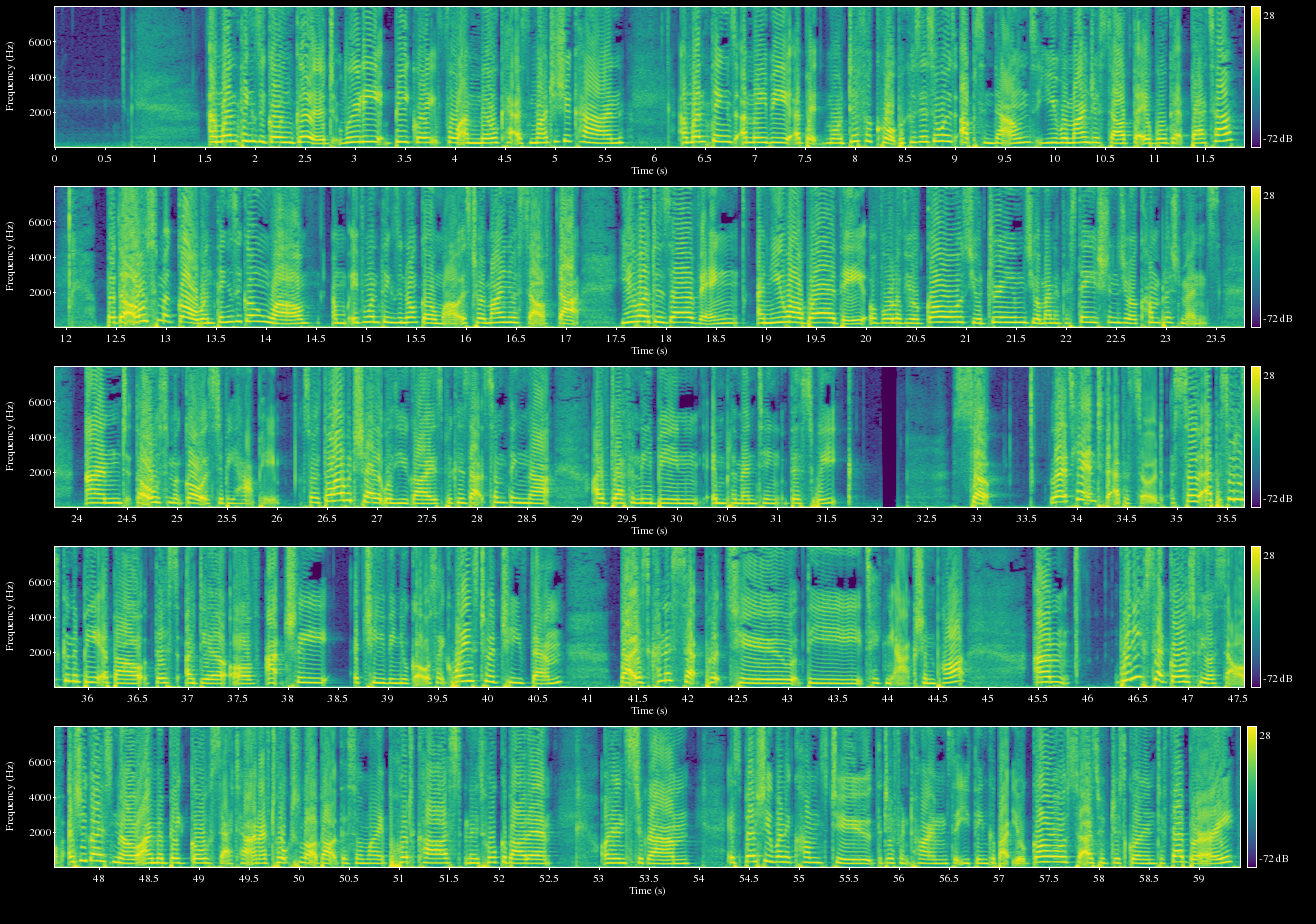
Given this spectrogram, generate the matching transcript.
And when things are going good, really be grateful and milk it as much as you can. And when things are maybe a bit more difficult, because there's always ups and downs, you remind yourself that it will get better but the ultimate goal when things are going well, and even when things are not going well, is to remind yourself that you are deserving and you are worthy of all of your goals, your dreams, your manifestations, your accomplishments. And the ultimate goal is to be happy. So I thought I would share that with you guys because that's something that I've definitely been implementing this week. So let's get into the episode. So the episode is going to be about this idea of actually achieving your goals, like ways to achieve them that is kind of separate to the taking action part. Um, when you set goals for yourself, as you guys know, I'm a big goal setter and I've talked a lot about this on my podcast and I talk about it on Instagram, especially when it comes to the different times that you think about your goals. So, as we've just gone into February,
